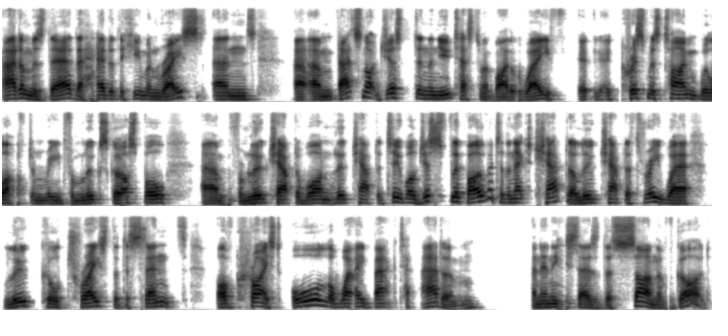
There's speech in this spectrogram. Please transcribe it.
Adam is there, the head of the human race, and um, that's not just in the New Testament, by the way. At, Christmas time, we'll often read from Luke's Gospel, um, from Luke chapter 1, Luke chapter 2. Well, just flip over to the next chapter, Luke chapter 3, where Luke will trace the descent of Christ all the way back to Adam. And then he says, the Son of God.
